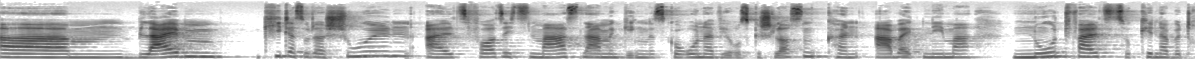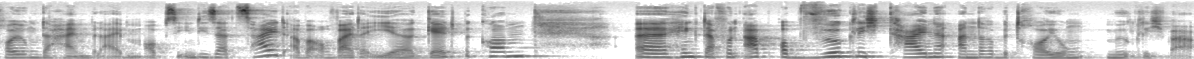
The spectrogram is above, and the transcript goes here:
Ähm, bleiben Kitas oder Schulen als Vorsichtsmaßnahme gegen das Coronavirus geschlossen, können Arbeitnehmer notfalls zur Kinderbetreuung daheim bleiben. Ob sie in dieser Zeit aber auch weiter ihr Geld bekommen, äh, hängt davon ab, ob wirklich keine andere Betreuung möglich war.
